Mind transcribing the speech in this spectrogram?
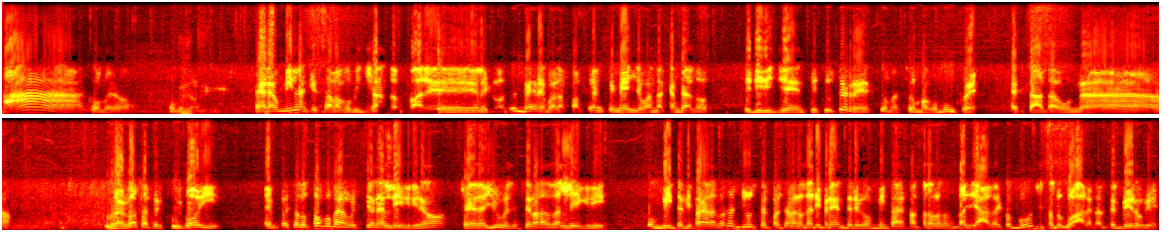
Ah, come no. Come no. Era un Milan che stava cominciando a fare le cose bene, poi l'ha fatto anche meglio quando ha cambiato i dirigenti e tutto il resto, ma insomma comunque è stata una, una cosa per cui poi è stato un po' come la questione Allegri, no? Cioè la Juve si è separata da Allegri convinta di fare la cosa giusta e poi si è andata a riprendere convinta di aver fatto la cosa sbagliata. E con Bonucci è stato uguale, tant'è vero che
